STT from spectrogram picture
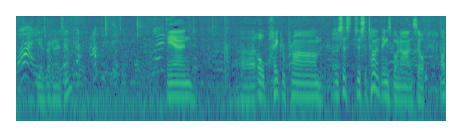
Why? You guys recognize him? That's the opposite. What? And uh, oh, hiker prom. There's just just a ton of things going on. So I'll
